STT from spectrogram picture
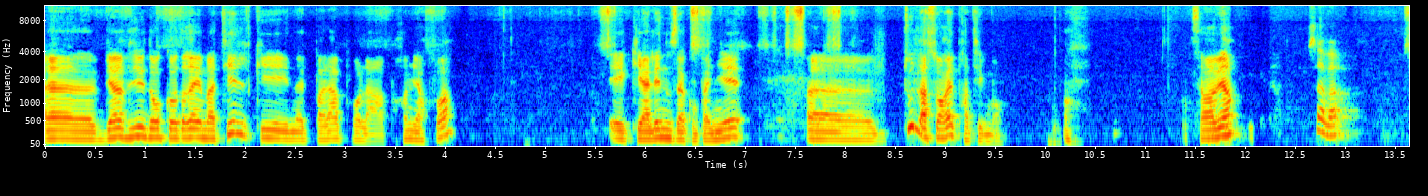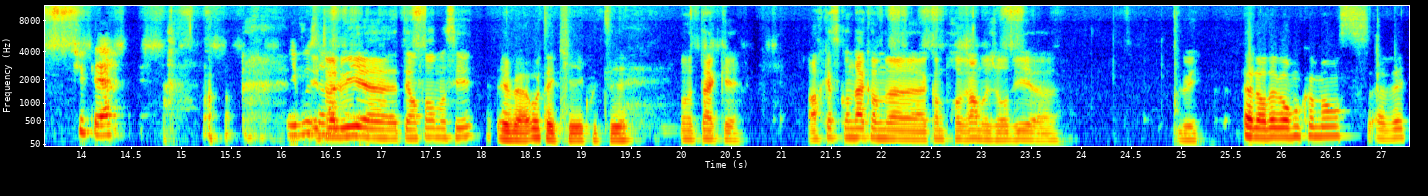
Euh, bienvenue donc Audrey et Mathilde qui n'êtes pas là pour la première fois et qui allaient nous accompagner euh, toute la soirée pratiquement. Ça va bien? Ça va. Super. Et, vous, toi, Louis, euh, tu es en forme aussi? Eh bien, au taquet, écoutez. Au taquet. Alors, qu'est-ce qu'on a comme, euh, comme programme aujourd'hui, euh, Louis? Alors, d'abord, on commence avec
